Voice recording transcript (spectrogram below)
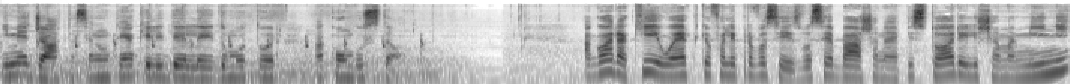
imediata. Você não tem aquele delay do motor a combustão. Agora aqui o app que eu falei para vocês, você baixa na App Store, ele chama Mini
